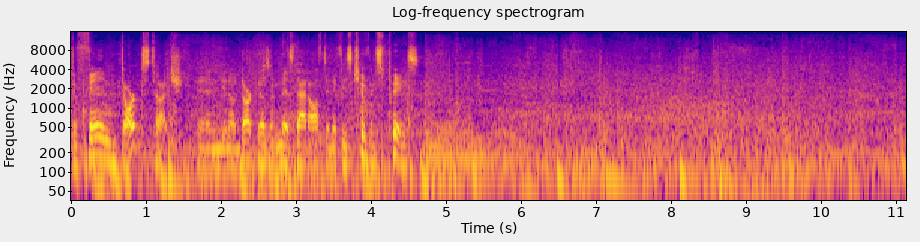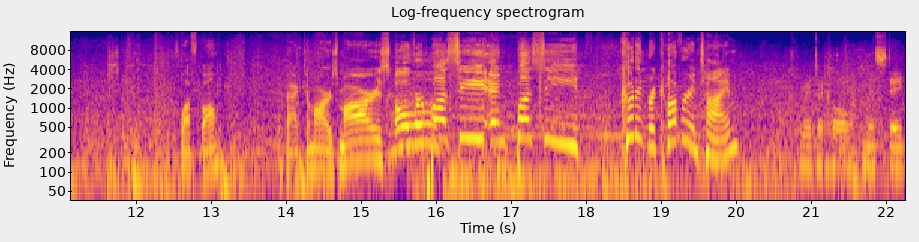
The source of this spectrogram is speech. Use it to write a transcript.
defend Dark's touch. And, you know, Dark doesn't miss that often if he's given space. Fluff ball. Back to Mars. Mars over oh. Bussy, and Bussy couldn't recover in time. Critical mistake.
